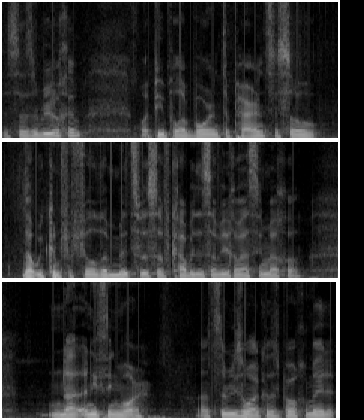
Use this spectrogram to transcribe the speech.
it says in Yerucham, why people are born to parents is so that we can fulfill the mitzvahs of Kabbalah Avicha Vasimecha, not anything more. That's the reason why Kadosh Baruch made it,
